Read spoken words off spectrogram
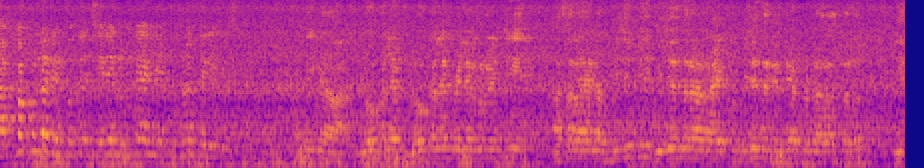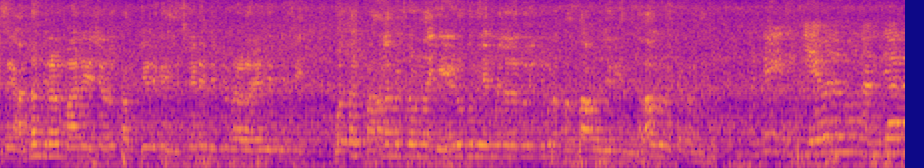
తప్పకుండా రేపు పొద్దున చర్యలు ఉంటాయని చెప్పి కూడా తెలియజేస్తాను ఇక లోకల్ ఎం- లోకల్ ఎమ్మెల్యే గురించి అసలు ఆయన బీజేపీ విజేంద్ర నాయక్ విజేందర్ రెడ్డి అంటున్నారు అసలు ఈసారి అన్నం తినడం మానేశాడు కంప్లీట్గా ఇసుకనే తింటున్నాడు అని చెప్పేసి మొత్తం పార్లమెంట్లో ఉన్న ఏడుగురు ఎమ్మెల్యేల గురించి కూడా ప్రస్తావన జరిగింది. ఎలా చూడొచ్చు అంటే ఇది కేవలము నంద్యాల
